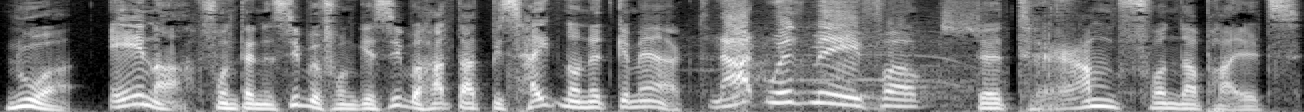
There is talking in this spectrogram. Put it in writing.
Nur einer von den Siebe von G7 hat das bis heute noch nicht gemerkt. Not with me, folks. Der Trump von der Palz.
